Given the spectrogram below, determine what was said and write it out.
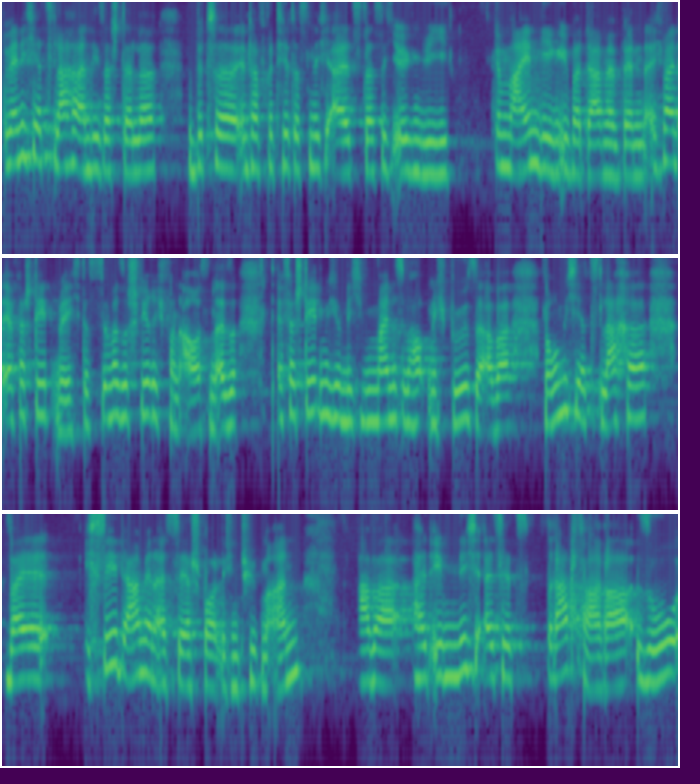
wenn ich jetzt lache an dieser Stelle, bitte interpretiert das nicht als, dass ich irgendwie gemein gegenüber Dame bin. Ich meine, er versteht mich. Das ist immer so schwierig von außen. Also er versteht mich und ich meine es überhaupt nicht böse. Aber warum ich jetzt lache, weil ich sehe Damian als sehr sportlichen Typen an aber halt eben nicht als jetzt Radfahrer so,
